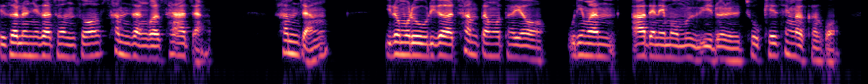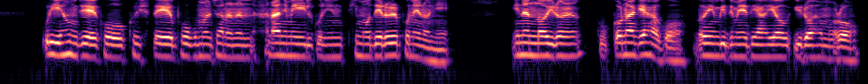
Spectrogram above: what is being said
데살로니가 전서 3장과 4장 3장. 이러므로 우리가 참다 못하여 우리만 아덴에 머물기를 좋게 생각하고 우리 형제 고 그리스도의 복음을 전하는 하나님의 일꾼인 디모데를 보내노니 이는 너희를 굳건하게 하고 너희 믿음에 대하여 위로함으로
